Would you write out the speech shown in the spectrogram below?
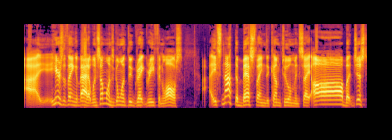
I, here's the thing about it when someone's going through great grief and loss, it's not the best thing to come to them and say, "Ah, oh, but just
